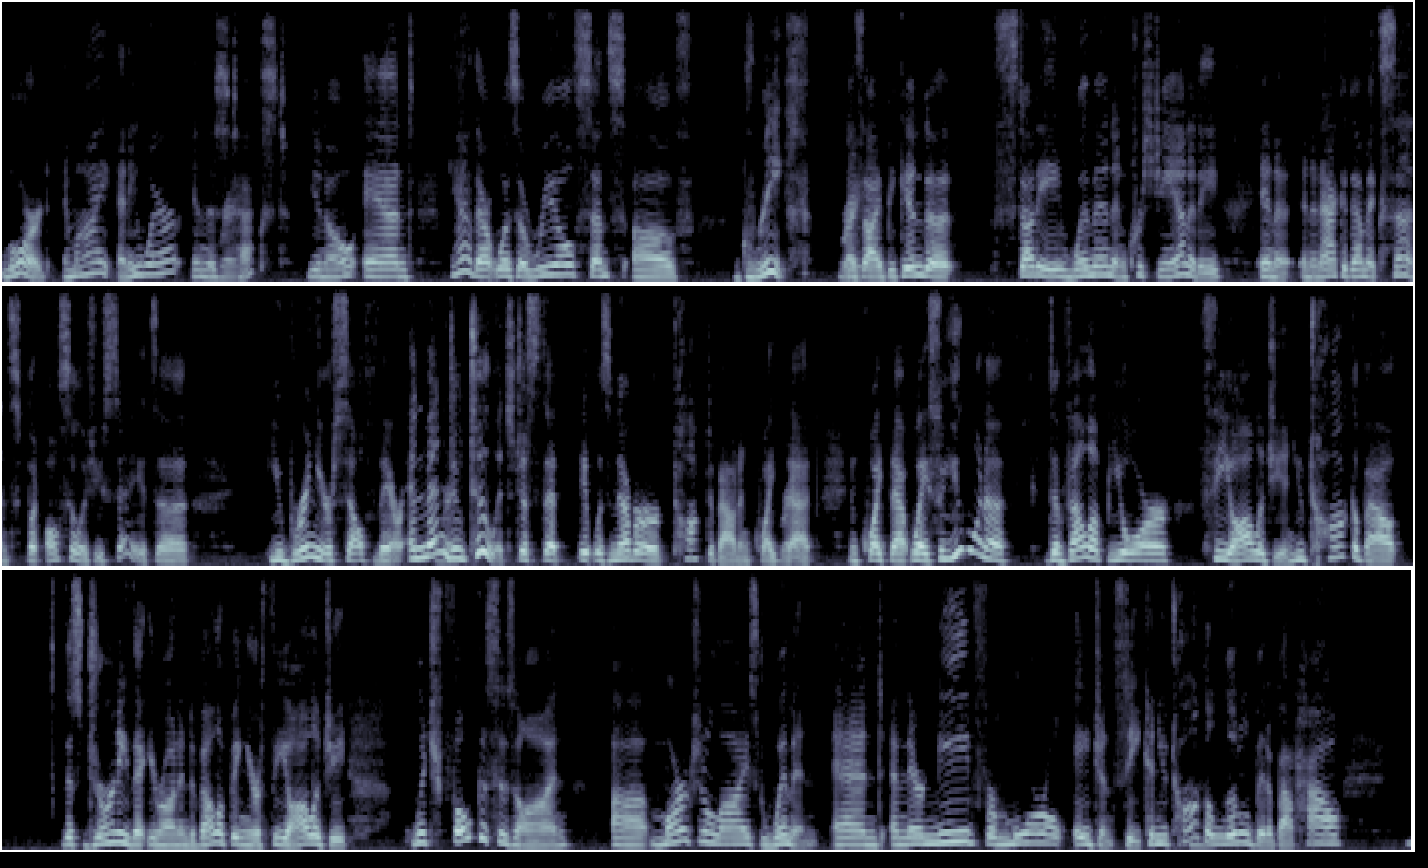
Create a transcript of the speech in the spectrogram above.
Lord, am I anywhere in this right. text? You know, and yeah, there was a real sense of grief right. as I begin to study women and Christianity in, a, in an academic sense, but also, as you say, it's a you bring yourself there, and men right. do too. It's just that it was never talked about in quite right. that in quite that way. So you want to develop your theology, and you talk about this journey that you're on in developing your theology, which focuses on uh, marginalized women and and their need for moral agency. Can you talk mm-hmm. a little bit about how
